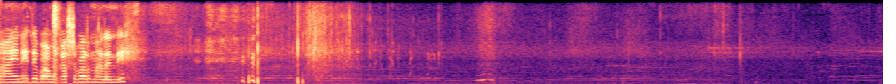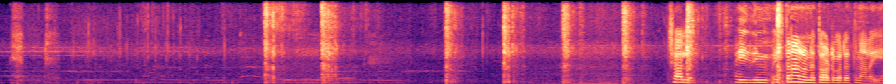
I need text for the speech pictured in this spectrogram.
మా ఆయన అయితే పాపం కష్టపడుతున్నాడండి. చాలు. ఇది విత్తనాలు ఉన్నాయి తోటకూర విత్తనాలు అవి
